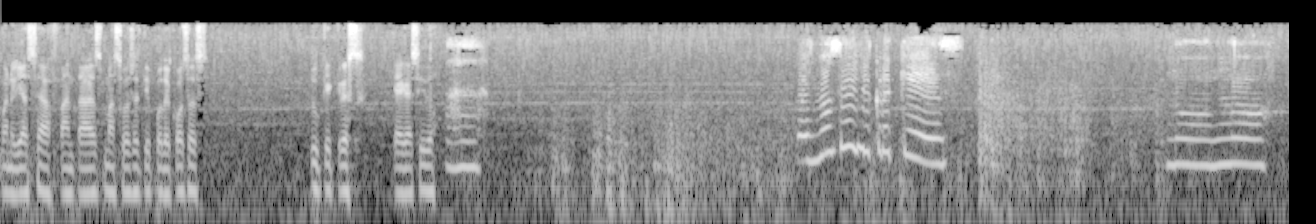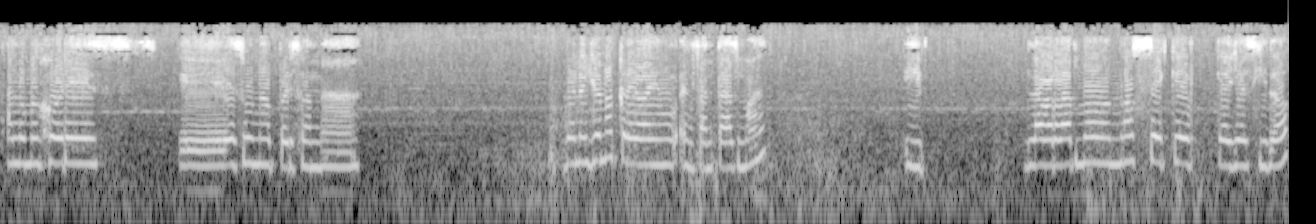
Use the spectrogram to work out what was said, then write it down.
bueno, ya sea fantasmas o ese tipo de cosas. ¿Tú qué crees que haya sido? Pues no sé, yo creo que es... No, no, a lo mejor es que eres una persona bueno, yo no creo en, fantasmas y la verdad no, no sé qué, haya sido,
